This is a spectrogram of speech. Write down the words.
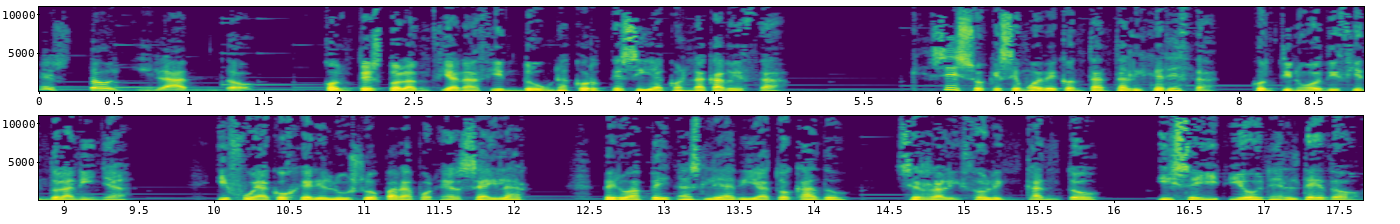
Estoy hilando, contestó la anciana haciendo una cortesía con la cabeza. ¿Qué es eso que se mueve con tanta ligereza? continuó diciendo la niña, y fue a coger el uso para ponerse a hilar, pero apenas le había tocado, se realizó el encanto y se hirió en el dedo.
